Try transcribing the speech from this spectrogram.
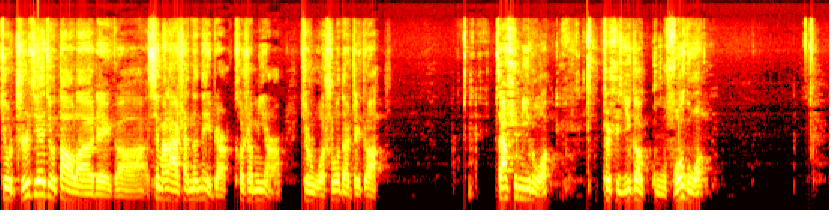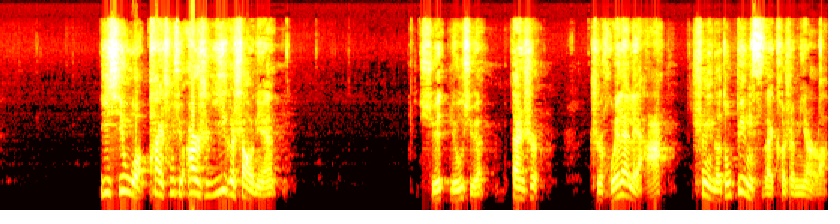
就直接就到了这个喜马拉雅山的那边，克什米尔，就是我说的这个加什米罗，这是一个古佛国。伊西沃派出去二十一个少年学留学，但是只回来俩。剩下的都病死在克什米尔了。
